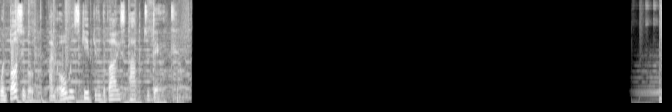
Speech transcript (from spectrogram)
when possible and always keep your device up to date. Thank you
